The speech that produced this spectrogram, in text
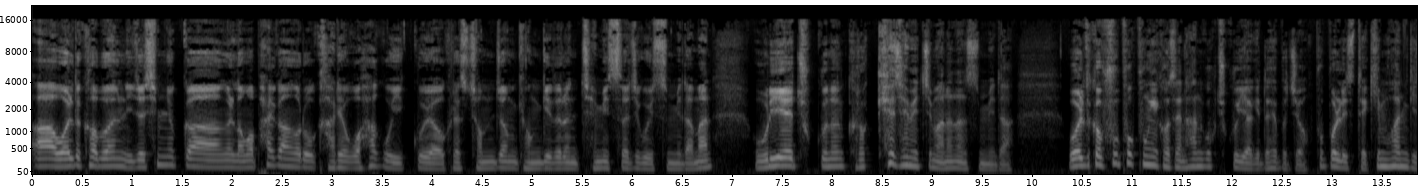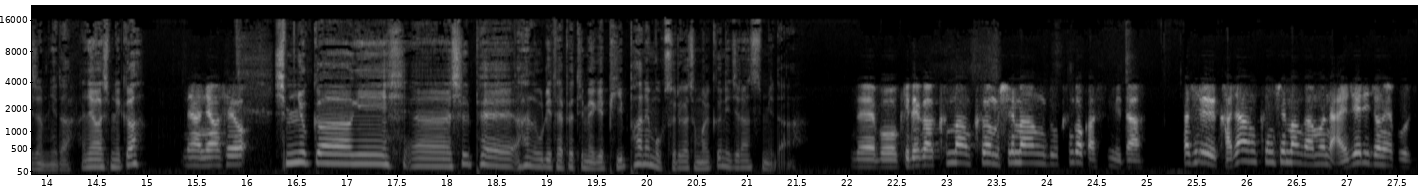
아, 월드컵은 이제 16강을 넘어 8강으로 가려고 하고 있고요. 그래서 점점 경기들은 재밌어지고 있습니다만 우리의 축구는 그렇게 재밌지만은 않습니다. 월드컵 후 폭풍이 거센 한국 축구 이야기도 해보죠. 풋볼리스트의 김환 기자입니다. 안녕하십니까? 네, 안녕하세요. 16강이 실패한 우리 대표팀에게 비판의 목소리가 정말 끊이질 않습니다. 네, 뭐 기대가 큰 만큼 실망도 큰 것 같습니다. 사실 가장 큰 실망감은 알제리전에 보여준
